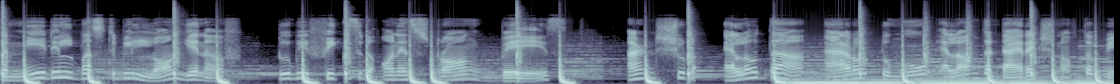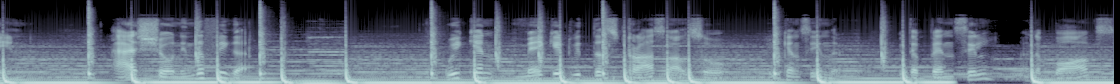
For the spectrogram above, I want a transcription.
The needle must be long enough to be fixed on a strong base and should allow the arrow to move along the direction of the wind as shown in the figure. We can make it with the straws also. You can see in that with a pencil box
